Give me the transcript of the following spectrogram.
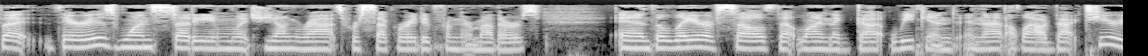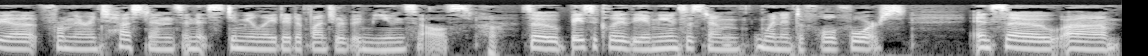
but there is one study in which young rats were separated from their mothers and the layer of cells that line the gut weakened and that allowed bacteria from their intestines and it stimulated a bunch of immune cells. So basically the immune system went into full force. And so, um,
